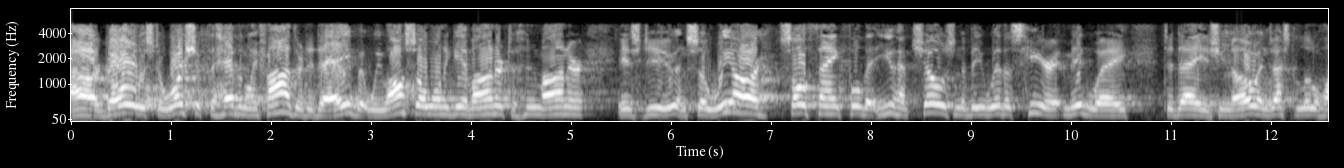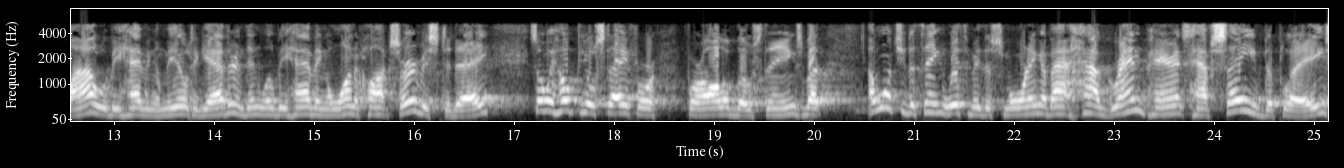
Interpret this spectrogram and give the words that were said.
our goal is to worship the Heavenly Father today, but we also want to give honor to whom honor is due. And so we are so thankful that you have chosen to be with us here at Midway today. As you know, in just a little while we'll be having a meal together and then we'll be having a one o'clock service today. So we hope you'll stay for, for all of those things. But I want you to think with me this morning about how grandparents have saved a place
